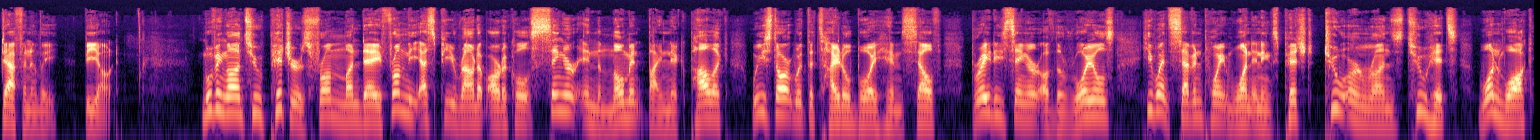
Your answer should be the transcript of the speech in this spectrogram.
definitely be owned. Moving on to pitchers from Monday from the SP Roundup article, Singer in the Moment by Nick Pollack. We start with the title boy himself, Brady Singer of the Royals. He went 7.1 innings pitched, two earned runs, two hits, one walk,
